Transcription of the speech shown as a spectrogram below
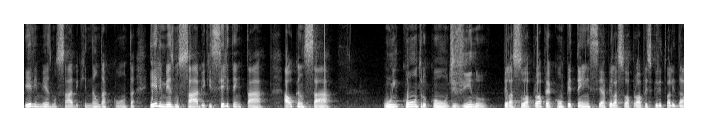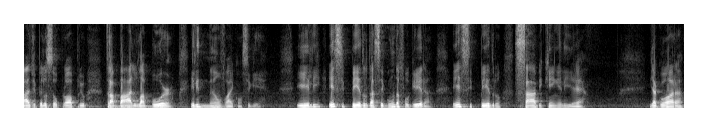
Ele mesmo sabe que não dá conta. Ele mesmo sabe que se ele tentar alcançar um encontro com o divino pela sua própria competência, pela sua própria espiritualidade, pelo seu próprio trabalho, labor, ele não vai conseguir. Ele, esse Pedro da segunda fogueira, esse Pedro sabe quem ele é. E agora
